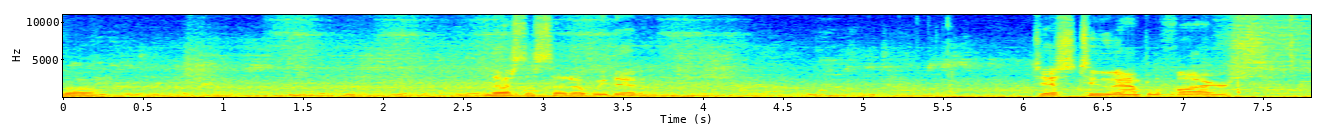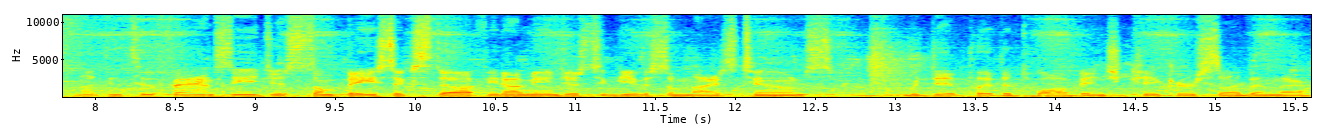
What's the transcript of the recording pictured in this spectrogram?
So that's the setup we did. Just two amplifiers, nothing too fancy, just some basic stuff, you know what I mean? Just to give it some nice tunes. We did put the 12 inch kicker sub in there.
